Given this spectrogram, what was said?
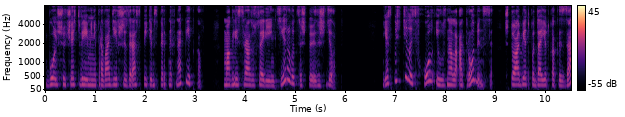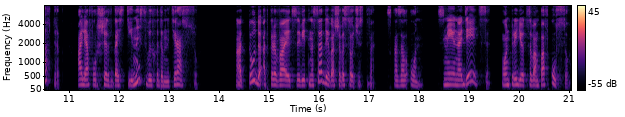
большую часть времени проводившие за распитием спиртных напитков, могли сразу сориентироваться, что их ждет. Я спустилась в холл и узнала от Робинса, что обед подает как и завтрак, а фуршет в гостиной с выходом на террасу. «Оттуда открывается вид на сады, ваше высочество», — сказал он. «Смею надеяться, он придется вам по вкусу».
